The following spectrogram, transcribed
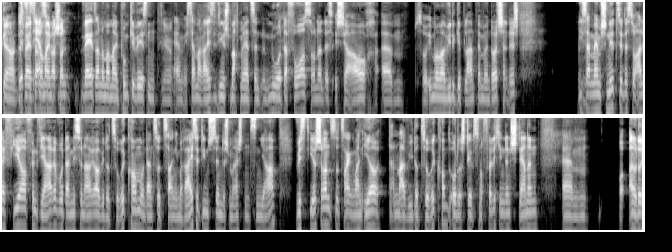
Genau, das Jetzt wäre jetzt, auch noch erste mein, war schon- wäre jetzt auch nochmal mein Punkt gewesen. Ja. Ähm, ich sag mal, Reisedienst macht man jetzt nicht nur davor, sondern das ist ja auch ähm, so immer mal wieder geplant, wenn man in Deutschland ist. Ich sag mal, im Schnitt sind es so alle vier, fünf Jahre, wo dann Missionare auch wieder zurückkommen und dann sozusagen im Reisedienst sind, das ist meistens ein Jahr. Wisst ihr schon sozusagen, wann ihr dann mal wieder zurückkommt oder steht es noch völlig in den Sternen? Ähm, oder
